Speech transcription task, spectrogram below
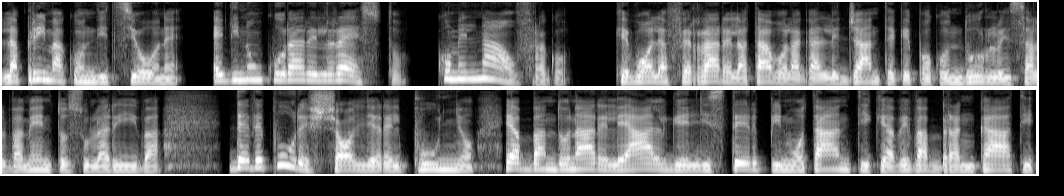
la prima condizione è di non curare il resto, come il naufrago, che vuole afferrare la tavola galleggiante che può condurlo in salvamento sulla riva, deve pure sciogliere il pugno e abbandonare le alghe e gli sterpi nuotanti che aveva abbrancati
